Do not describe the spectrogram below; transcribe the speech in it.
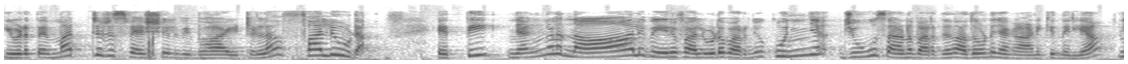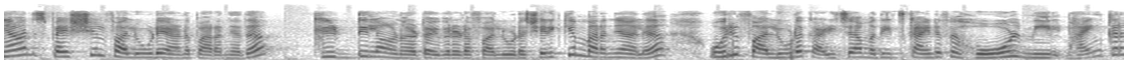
ഇവിടുത്തെ മറ്റൊരു സ്പെഷ്യൽ വിഭവമായിട്ടുള്ള ഫലൂഡ എത്തി. ഞങ്ങൾ നാല് പേര് ഫലൂഡ പറഞ്ഞു. കുഞ്ഞ് ജ്യൂസ് ആണ് പറഞ്ഞത് അതുകൊണ്ട് ഞാൻ കാണിക്കുന്നില്ല. ഞാൻ സ്പെഷ്യൽ ഫലൂഡയാണ് പറഞ്ഞത്. കിഡിലാണ് കേട്ടോ ഇവരുടെ ഫലൂഡ ശരിക്കും പറഞ്ഞാൽ ഒരു ഫലൂഡ കഴിച്ചാൽ മതി. It's kind of a whole meal ഭയങ്കര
